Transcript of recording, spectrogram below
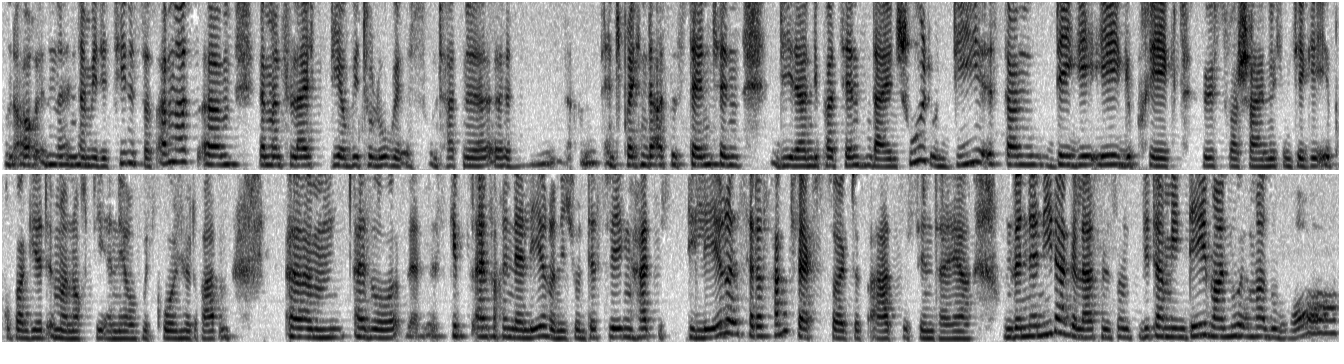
Und auch in, in der Medizin ist das anders, ähm, wenn man vielleicht Diabetologe ist und hat eine äh, entsprechende Assistentin, die dann die Patienten dahin schult. Und die ist dann DGE geprägt, höchstwahrscheinlich. Und DGE propagiert immer noch die Ernährung mit Kohlenhydraten. Ähm, also es gibt es einfach in der Lehre nicht. Und deswegen hat es, die Lehre ist ja das Handwerkszeug des Arztes hinterher. Und wenn der niedergelassen ist und Vitamin D war nur immer so, boah,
